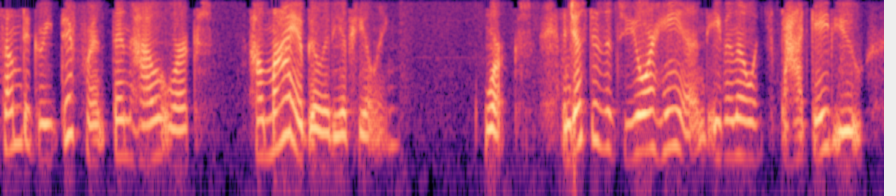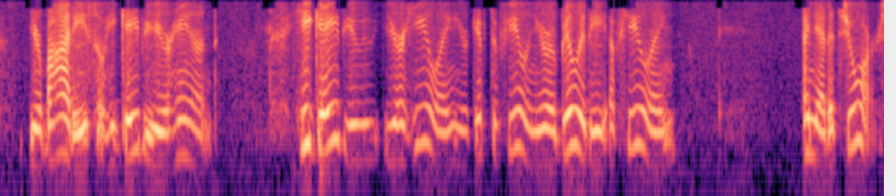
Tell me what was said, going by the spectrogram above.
some degree different than how it works, how my ability of healing works. And just as it's your hand, even though it's God gave you your body, so he gave you your hand, he gave you your healing, your gift of healing, your ability of healing and yet it's yours.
